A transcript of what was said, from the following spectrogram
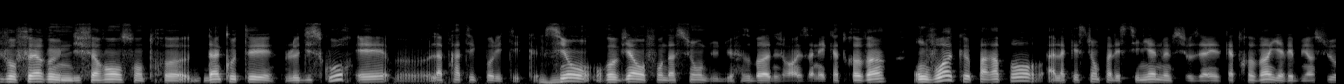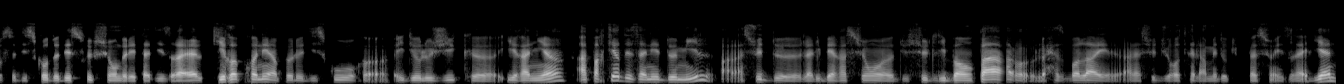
Il faut faire une différence entre, d'un côté, le discours et euh, la pratique politique. Mmh si on revient aux fondations du, du Hezbollah dans les années 80, on voit que par rapport à la question palestinienne, même si aux années 80, il y avait bien sûr ce discours de destruction de l'État d'Israël qui reprenait un peu le discours euh, idéologique euh, iranien, à partir des années 2000, à la suite de la libération du sud Liban par le Hezbollah et à la suite du retrait de l'armée d'occupation israélienne,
